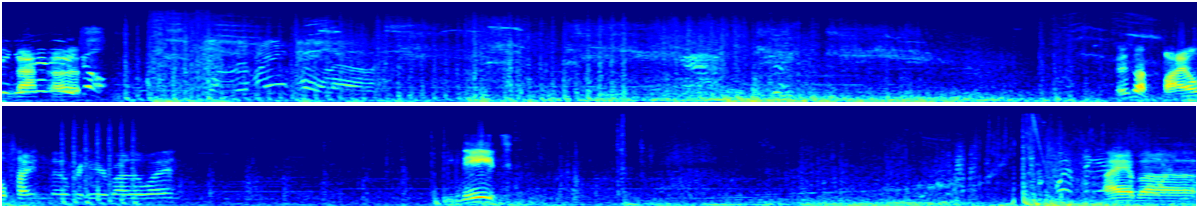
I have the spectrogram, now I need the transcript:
Sending in an us. eagle. Delivering payload. There's a Bile Titan over here, by the way. Neat. I have a.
